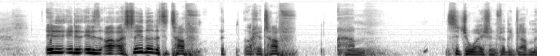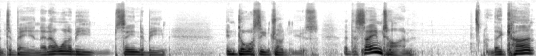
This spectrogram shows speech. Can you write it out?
it, it, it is. I see that it's a tough, like a tough um, situation for the government to be in. They don't want to be seen to be endorsing drug use. At the same time, they can't.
